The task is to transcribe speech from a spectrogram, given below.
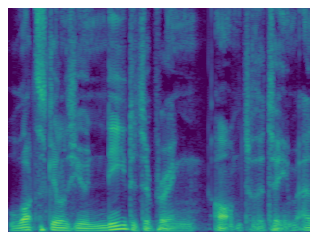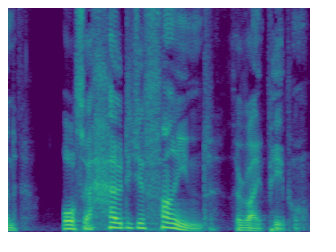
what skills you needed to bring on to the team, and also how did you find the right people?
